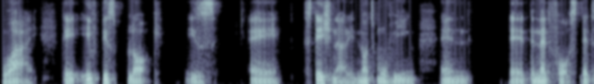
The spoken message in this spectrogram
why. Okay, if this block is uh, stationary, not moving, and uh, the net force that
